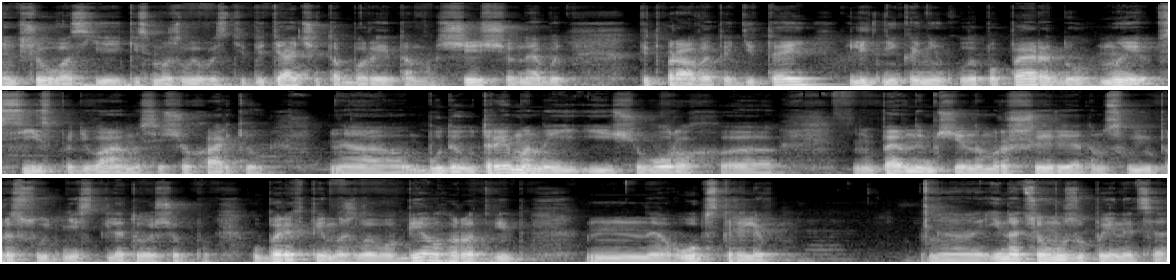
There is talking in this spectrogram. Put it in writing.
Якщо у вас є якісь можливості, дитячі табори, там ще що-небудь, відправити дітей, літні канікули попереду. Ми всі сподіваємося, що Харків е, буде утриманий і що ворог е, певним чином розширює там свою присутність для того, щоб уберегти, можливо, Білгород від обстрілів. Е, і на цьому зупиниться.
